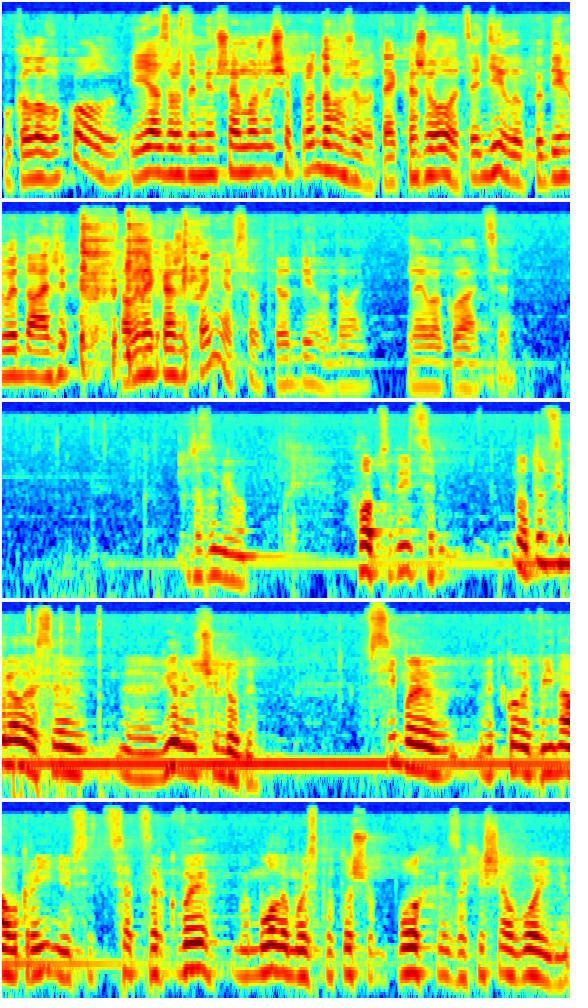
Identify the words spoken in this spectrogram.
уколов укол. І я зрозумів, що я можу ще продовжувати. Я кажу, о, це діло, побігли далі. А вони кажуть, та ні, все, ти відбігав, давай, на евакуацію. Зрозуміло. Хлопці, дивіться, ну тут зібралися е, віруючі люди. Всі ми, відколи війна в Україні, всі ця церкви, ми молимось про те, щоб Бог захищав воїнів.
